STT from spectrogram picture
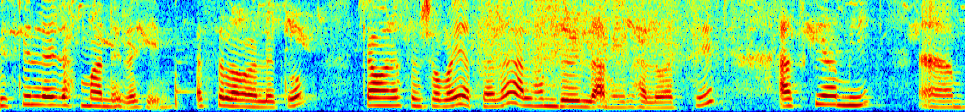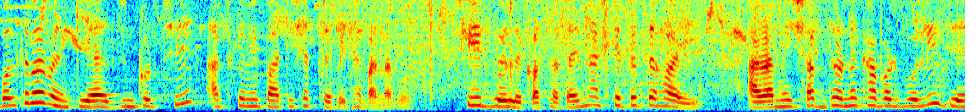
বিসমিল্লাহ রহমান রহিম। আসসালামু আলাইকুম। কেমন আছেন সবাই? আপনারা? আলহামদুলিল্লাহ, আমি ভালো আছি। আজকে আমি বলতে পারবেন কি আয়োজন করছি? আজকে আমি পাটি সাপটা পিঠা বানাবো। শীত বলে কথা, তাই না? খেতে তো হয়ই আর আমি সব ধরনের খাবার বলি যে,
